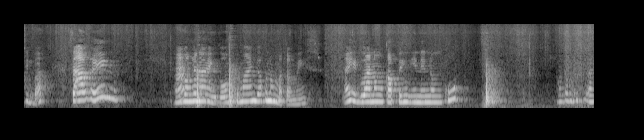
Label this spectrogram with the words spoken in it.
Masim ba? Sa akin! Ha? Habang kinain ko, kumain ako ng matamis. Ay, igwa ng kaping ininom ko. Matamis ah.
